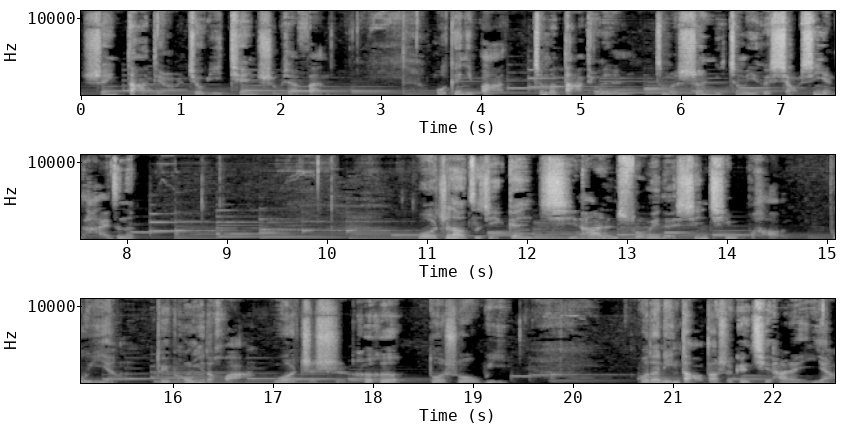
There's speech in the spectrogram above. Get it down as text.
声音大点儿就一天吃不下饭。我跟你爸这么大条的人，怎么生你这么一个小心眼的孩子呢？”我知道自己跟其他人所谓的心情不好不一样。对朋友的话，我只是呵呵，多说无益。我的领导倒是跟其他人一样，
